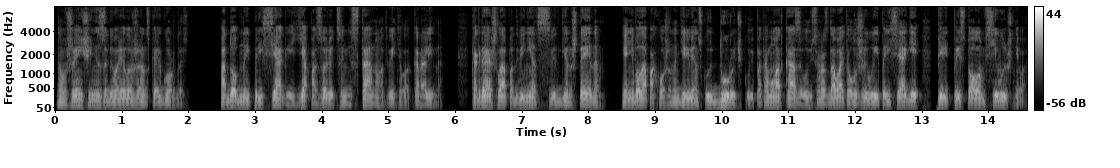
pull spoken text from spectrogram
Но в женщине заговорила женская гордость. «Подобной присягой я позориться не стану», — ответила Каролина. «Когда я шла под венец с Витгенштейном, я не была похожа на деревенскую дурочку и потому отказываюсь раздавать лживые присяги перед престолом Всевышнего.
